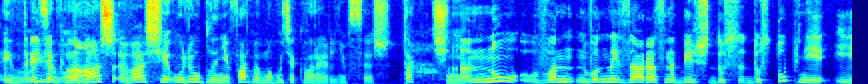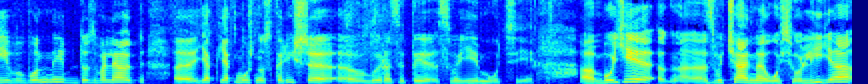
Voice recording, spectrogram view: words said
І три це вікна. ваш, ваші улюблені фарби, мабуть, акварельні все ж, так чи ні? Ну, вони зараз найбільш дос- доступні і вони дозволяють е, як, як можна скоріше е, виразити свої емоції. Бо є, е, звичайно, ось Олія,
